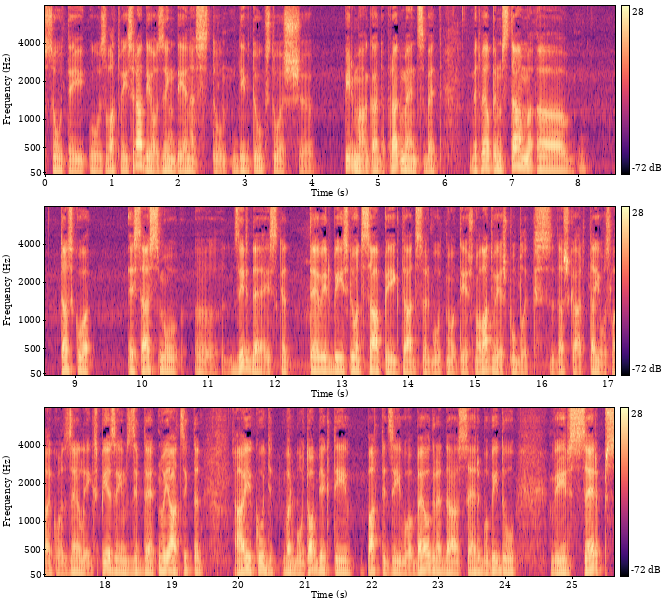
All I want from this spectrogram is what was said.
sūtīji uz Latvijas radio ziņdienestu 2001. gada fragments, bet, bet vēl pirms tam uh, tas, ko es esmu dzirdējis, ka tev ir bijis ļoti sāpīgi tādas, varbūt no tieši no latviešu publikas, dažkārt tajos laikos zēlīgas piezīmes dzirdēt, nu jā, cik tad aija kuģi var būt objektīvi, pati dzīvo Belgradā, serbu vidū, vīrs serbs,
